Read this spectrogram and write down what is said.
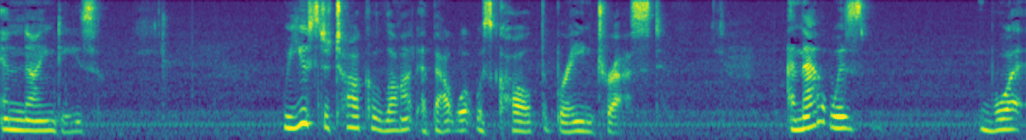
and 90s, we used to talk a lot about what was called the brain trust. And that was what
